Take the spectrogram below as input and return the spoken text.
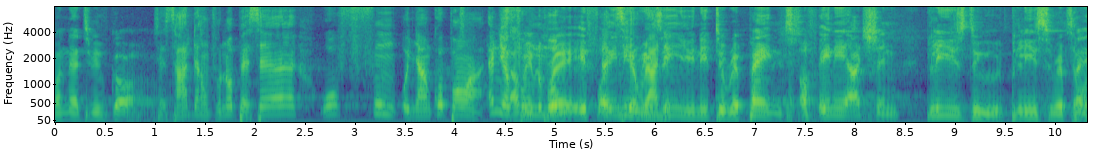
connect with God. Shall we pray? If for any reason you need to repent of any action, please do please repent.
